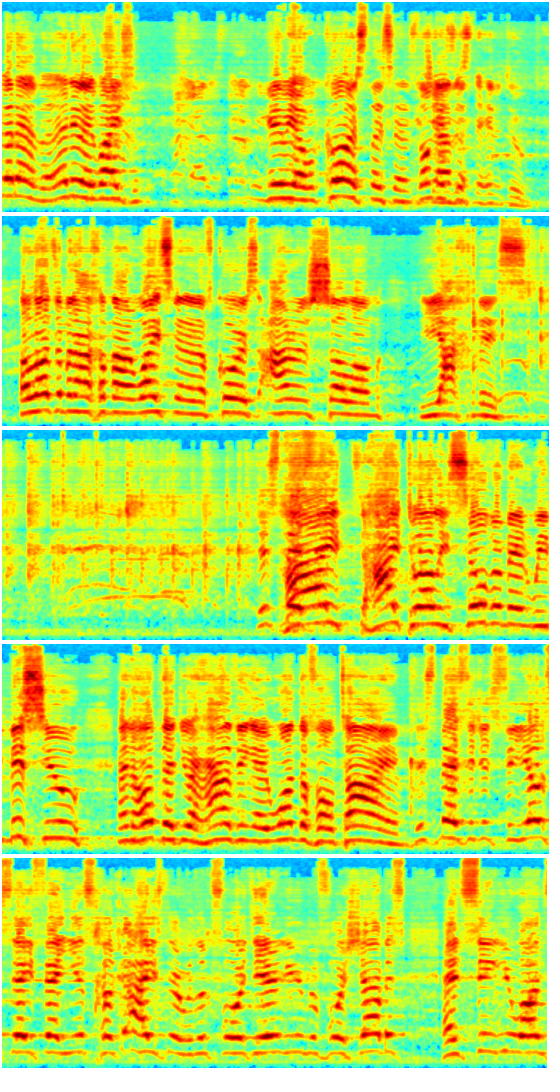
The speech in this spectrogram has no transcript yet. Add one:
whatever. Anyway, Weiss. Here we are, of course, listen. As long as Shabbos to him too. Allah Menachem Aaron Weissman, and of course, Aaron Shalom Yachnis. Hi, hi to Ellie Silverman. We miss you and hope that you're having a wonderful time. This message is for Yosef and Yitzchak Eisner. We look forward to hearing you before Shabbos and seeing you on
